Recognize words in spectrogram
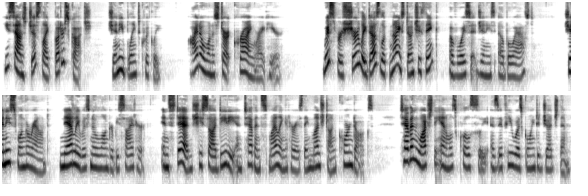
He sounds just like Butterscotch. Jenny blinked quickly. I don't want to start crying right here. Whispers surely does look nice, don't you think? A voice at Jenny's elbow asked. Jenny swung around. Natalie was no longer beside her. Instead, she saw Dee Dee and Tevin smiling at her as they munched on corn dogs. Tevin watched the animals closely as if he was going to judge them.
